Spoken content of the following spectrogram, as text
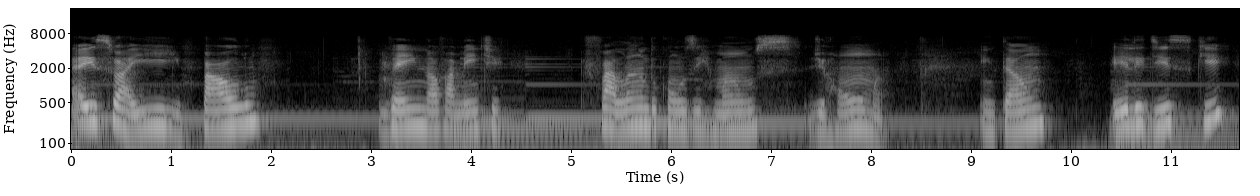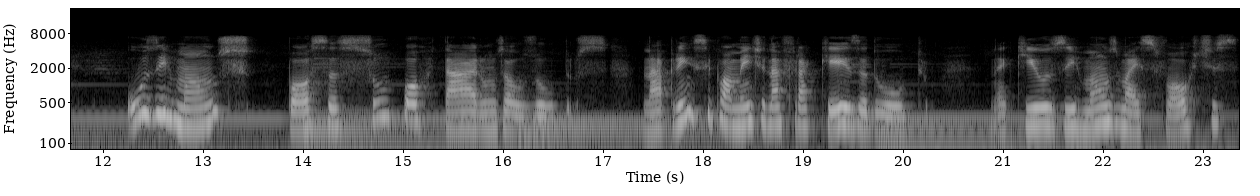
É isso aí, Paulo vem novamente falando com os irmãos de Roma. Então, ele diz que os irmãos possam suportar uns aos outros, na, principalmente na fraqueza do outro, né? que os irmãos mais fortes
